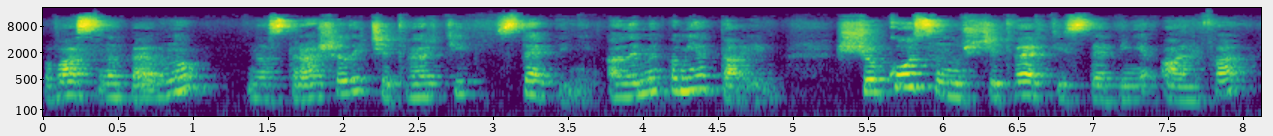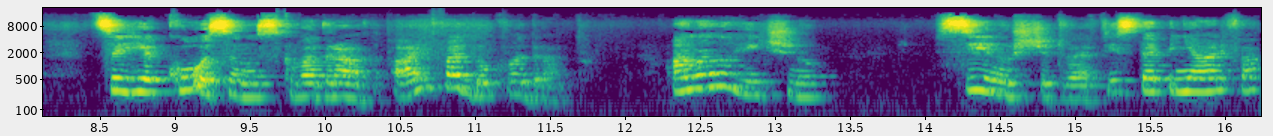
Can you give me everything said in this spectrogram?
Вас, напевно, настрашили четвертій степені. Але ми пам'ятаємо, що косинус четвертій степені альфа це є косинус квадрат альфа до квадрату. Аналогічно, синус четвертій степені альфа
